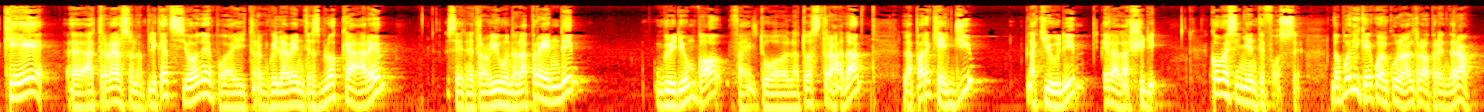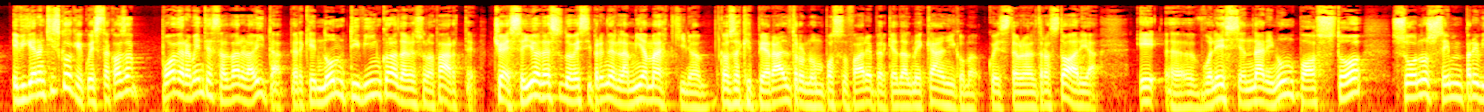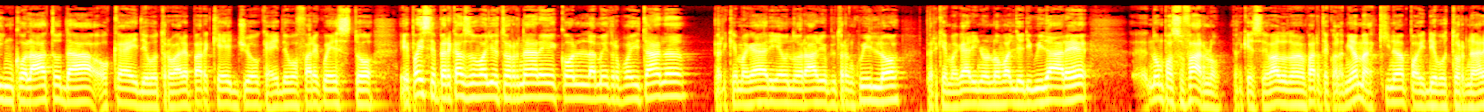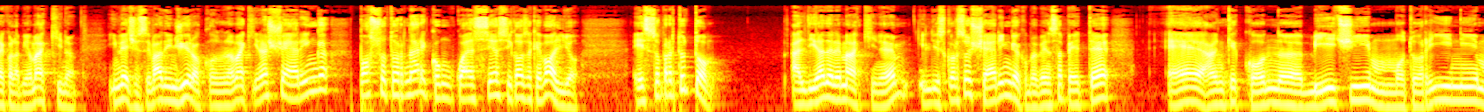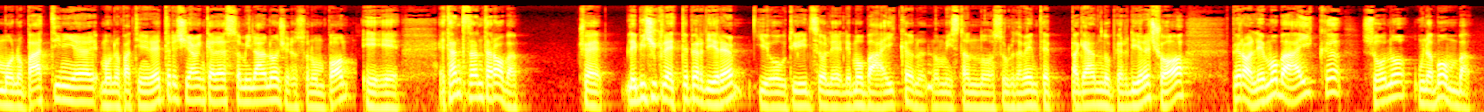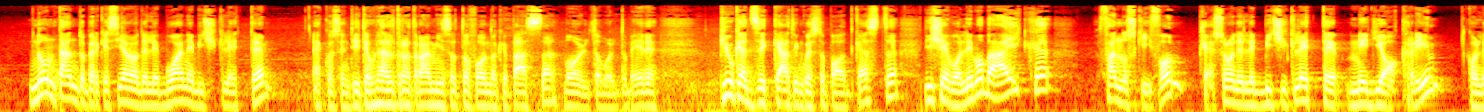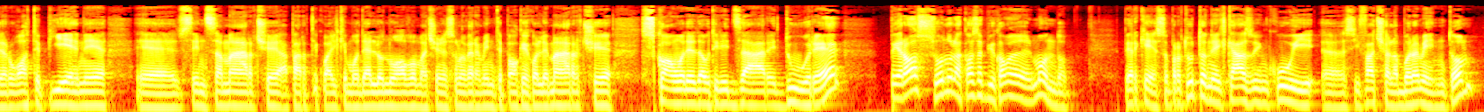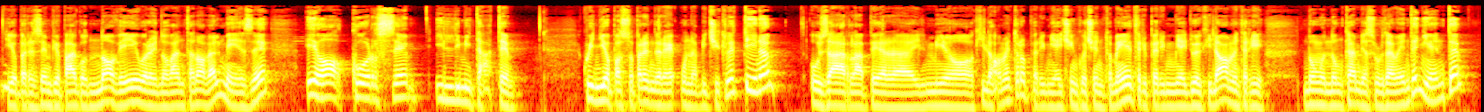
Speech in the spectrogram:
che eh, attraverso un'applicazione puoi tranquillamente sbloccare, se ne trovi una la prendi, guidi un po', fai tuo, la tua strada, la parcheggi, la chiudi e la lasci lì come se niente fosse. Dopodiché qualcun altro la prenderà. E vi garantisco che questa cosa può veramente salvare la vita, perché non ti vincola da nessuna parte. Cioè, se io adesso dovessi prendere la mia macchina, cosa che peraltro non posso fare perché è dal meccanico, ma questa è un'altra storia, e eh, volessi andare in un posto, sono sempre vincolato da ok, devo trovare parcheggio, ok, devo fare questo, e poi se per caso voglio tornare con la metropolitana, perché magari è un orario più tranquillo, perché magari non ho voglia di guidare, non posso farlo, perché se vado da una parte con la mia macchina, poi devo tornare con la mia macchina. Invece se vado in giro con una macchina sharing, posso tornare con qualsiasi cosa che voglio. E soprattutto, al di là delle macchine, il discorso sharing, come ben sapete, è anche con bici, motorini, monopattini, eh, monopattini elettrici anche adesso a Milano, ce ne sono un po', e è tanta tanta roba. Cioè, le biciclette per dire, io utilizzo le, le Mobike, non mi stanno assolutamente pagando per dire ciò, però le Mobike sono una bomba. Non tanto perché siano delle buone biciclette, ecco sentite un altro tram in sottofondo che passa, molto molto bene, più che azzeccato in questo podcast. Dicevo, le Mobike fanno schifo, cioè sono delle biciclette mediocri, con le ruote piene, eh, senza marce, a parte qualche modello nuovo, ma ce ne sono veramente poche con le marce, scomode da utilizzare, dure, però sono la cosa più comoda del mondo. Perché soprattutto nel caso in cui eh, si faccia l'abbonamento, io per esempio pago 9,99 euro al mese e ho corse illimitate. Quindi io posso prendere una biciclettina, usarla per il mio chilometro, per i miei 500 metri, per i miei 2 chilometri, non, non cambia assolutamente niente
